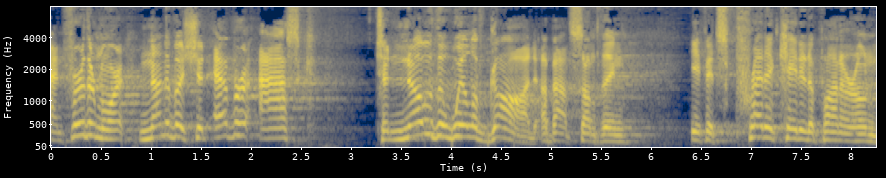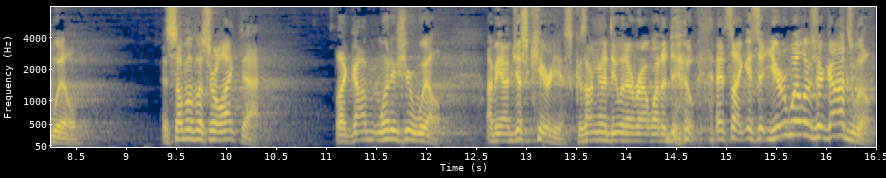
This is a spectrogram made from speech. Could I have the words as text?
And furthermore, none of us should ever ask to know the will of God about something if it's predicated upon our own will. And some of us are like that. Like, God, what is your will? I mean, I'm just curious because I'm going to do whatever I want to do. It's like, is it your will or is it God's will?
